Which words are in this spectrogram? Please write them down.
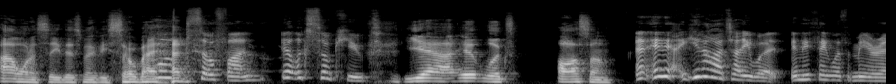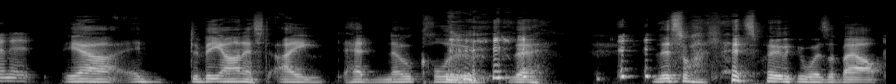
I want to see this movie so Oh, bad. it's so fun. It looks so cute. yeah, it looks awesome. And, and you know, I'll tell you what, anything with Aamir in it. Yeah, it- to be honest, I had no clue that this one this movie was about.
